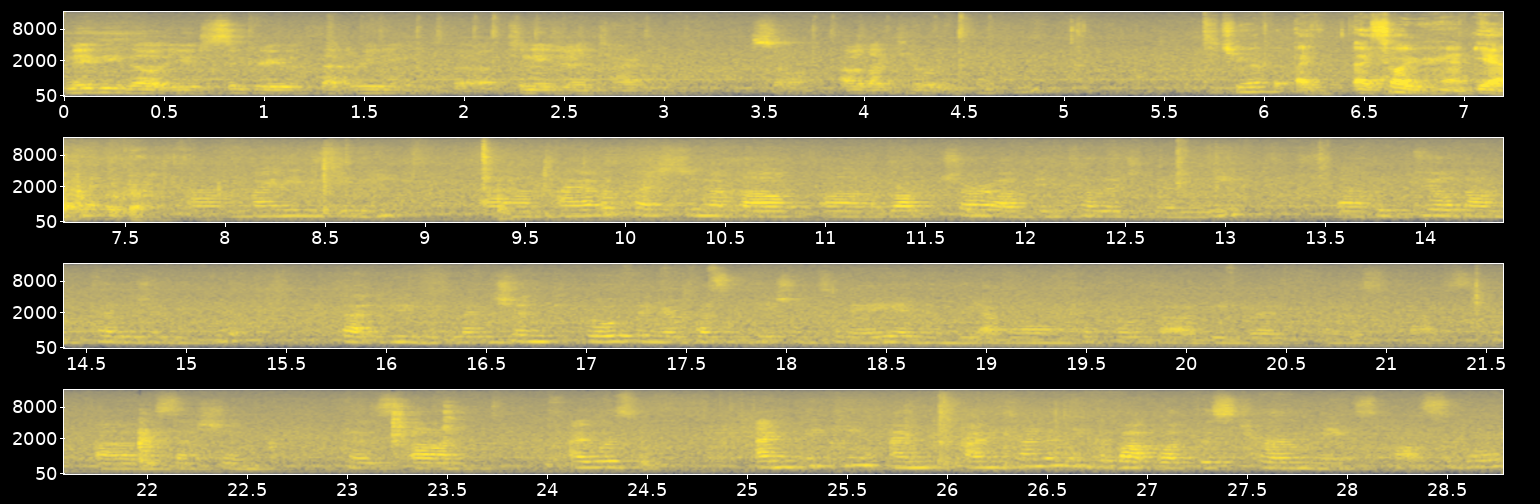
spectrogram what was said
Maybe though you disagree with that reading of uh, Tunisia entirely. So I would like to hear what you think. Did you have, I, I saw your hand, yeah, okay. Um, My name is Amy. Um, I have a question about uh, rupture of intelligibility, uh, that you mentioned both in your presentation today and in the propos that we read for this class, uh, this session. Because um, I was, I'm thinking, I'm, I'm trying to think about what this term makes possible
